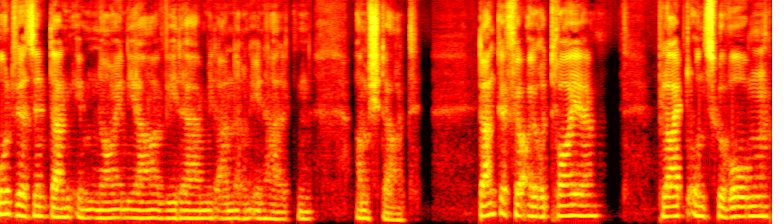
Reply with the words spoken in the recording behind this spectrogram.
Und wir sind dann im neuen Jahr wieder mit anderen Inhalten am Start. Danke für eure Treue. Bleibt uns gewogen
